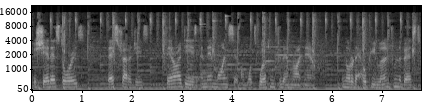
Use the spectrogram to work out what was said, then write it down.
to share their stories, their strategies, their ideas, and their mindset on what's working for them right now in order to help you learn from the best,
